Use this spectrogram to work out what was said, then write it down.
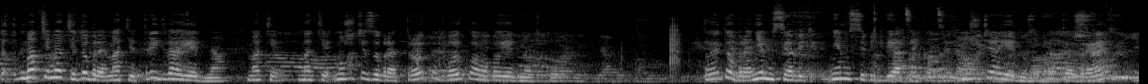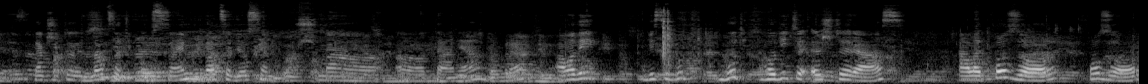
To- Máte, máte, dobre, máte 3, 2, 1. Máte, máte, môžete zobrať trojku, dvojku alebo jednotku. To je dobré, nemusia byť, nemusí byť viacej kociet. Môžete aj jednu zobrať, dobre. Takže to je 28, 28 už má a, Táňa, dobre. Ale vy, vy si buď, buď hodíte ešte raz, ale pozor, pozor,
